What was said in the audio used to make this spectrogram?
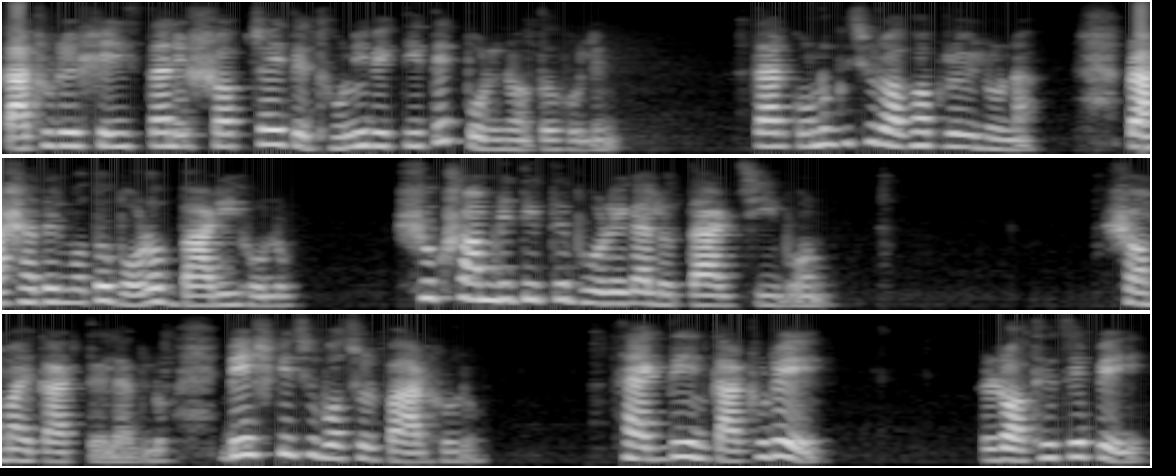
কাঠুরের সেই স্থানে সবচাইতে ধনী ব্যক্তিতে পরিণত হলেন। তার কোনো কিছুর অভাব রইল না। প্রাসাদের মতো বড় বাড়ি হলো। সুখ সমৃদ্ধিতে ভরে গেল তার জীবন। সময় কাটতে লাগল। বেশ কিছু বছর পার হলো। একদিন কাঠুরে রথে চেপে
